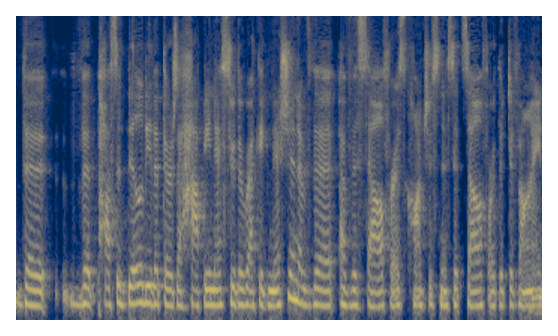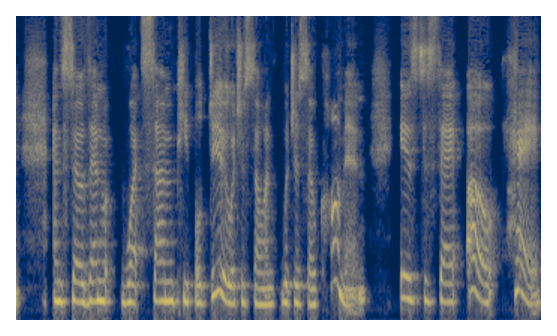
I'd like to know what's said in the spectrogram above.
the the possibility that there's a happiness through the recognition of the of the self or as consciousness itself or the divine. And so then what some people do which is so un, which is so common is to say oh hey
